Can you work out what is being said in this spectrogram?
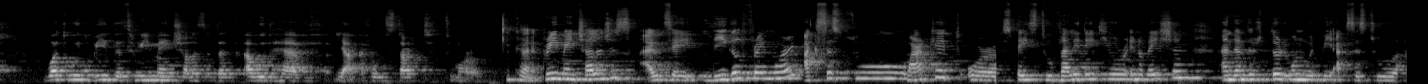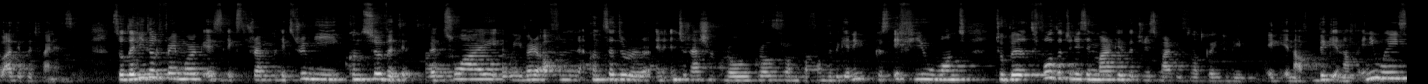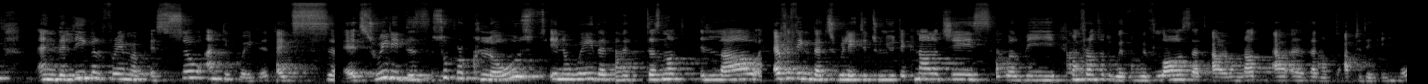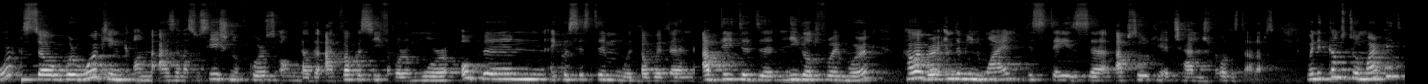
what would be the three main challenges that I would have, yeah, if I would start tomorrow? Okay, three main challenges. I would say legal framework, access to market or space to validate your innovation, and then the third one would be access to, to adequate financing. So the legal framework is extreme, extremely conservative. That's why we very often consider an international growth, growth from, from the beginning, because if you want to build for the Tunisian market, the Tunisian market is not going to be big enough, big enough anyways, and the legal framework is so antiquated. It's it's really super closed in a way that, that does not allow everything that's related to new technologies will be confronted with, with laws that are not uh, that are not up to date anymore. So we're working on as an association, of course, on the advocacy for a more open ecosystem with with an updated uh, legal framework. However, in the meanwhile, this stays uh, absolutely a challenge for the startups. When it comes to a market,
